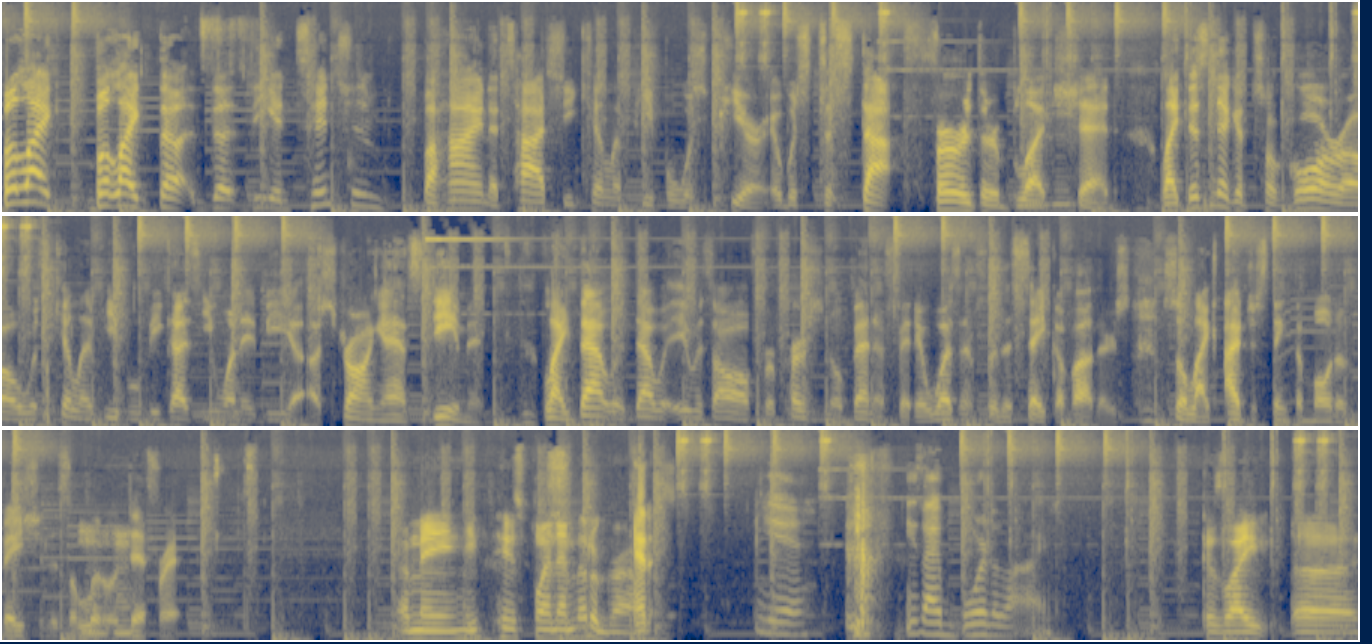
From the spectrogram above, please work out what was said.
but like, but like the the the intention behind Itachi killing people was pure. It was to stop further mm-hmm. bloodshed. Like this nigga Toguro was killing people because he wanted to be a, a strong ass demon. Like that was that was it was all for personal benefit. It wasn't for the sake of others. So like I just think the motivation is a little Mhm. different. I mean, he, he was playing that middle ground. And- yeah, he's like borderline. Cause like uh,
